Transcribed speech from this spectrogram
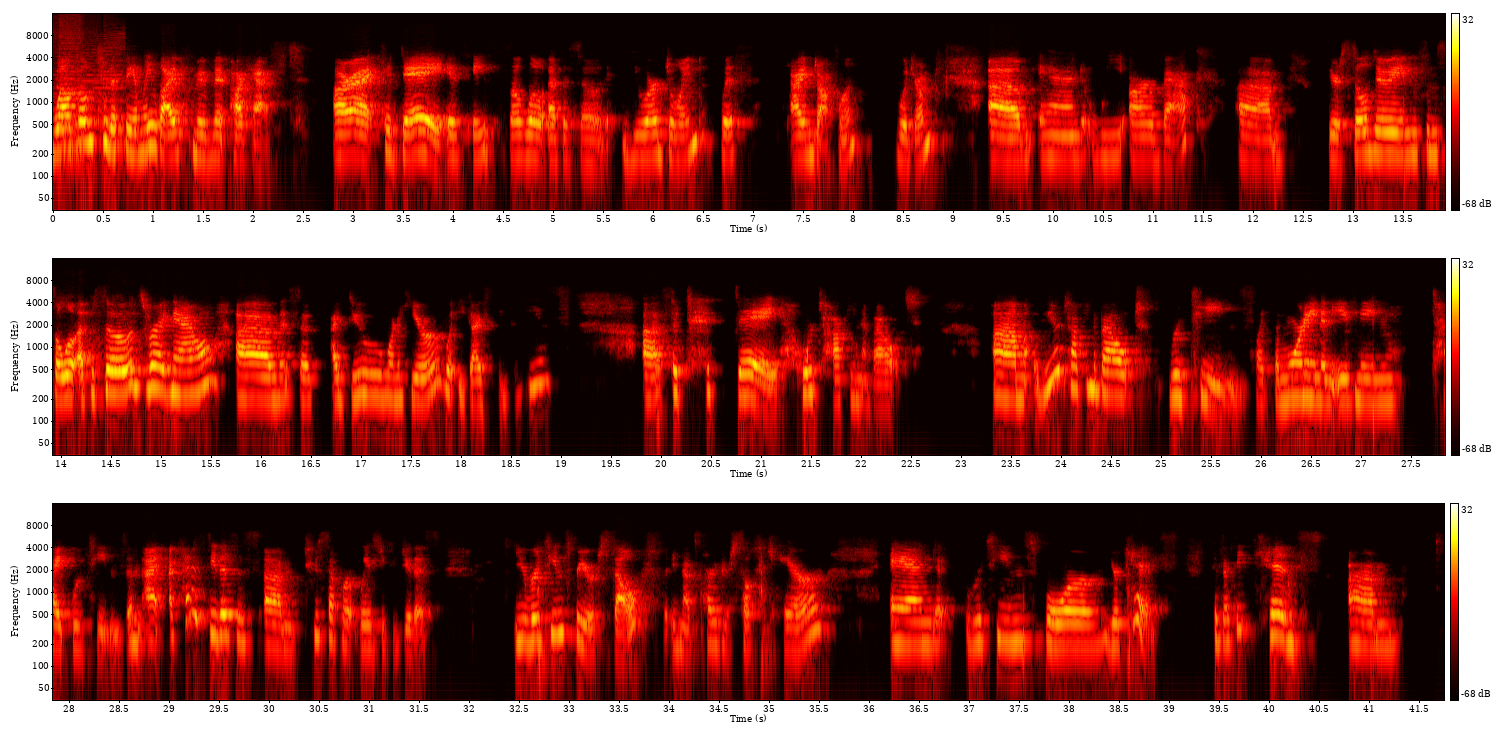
Welcome to the Family Life Movement Podcast. All right, today is a solo episode. You are joined with, I'm Jocelyn Woodrum, um, and we are back. Um, we're still doing some solo episodes right now. Um, so I do want to hear what you guys think of these. Uh, so today we're talking about um, we are talking about routines, like the morning and evening type routines. And I, I kind of see this as um, two separate ways you could do this. Your routines for yourself, and that's part of your self care, and routines for your kids. Because I think kids, um,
